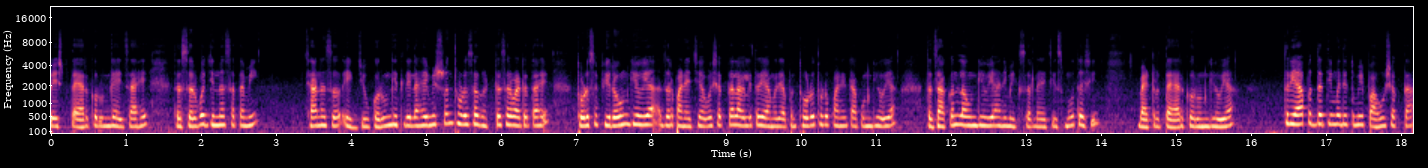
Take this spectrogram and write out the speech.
पेस्ट तयार करून घ्यायचं आहे. तर सर्व जिन्नस आता मी छान असं एकजीव करून घेतलेलं आहे. मिश्रण थोडंसं घट्टसर वाटत आहे. थोडंसं फिरवून घेऊया. जर पाण्याची आवश्यकता लागली तर यामध्ये आपण थोडं थोडं पाणी टाकून घेऊया. तर झाकण लावून घेऊया आणि मिक्सरला याची स्मूथ अशी बॅटर तयार करून घेऊया. तर या पद्धतीमध्ये तुम्ही पाहू शकता.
